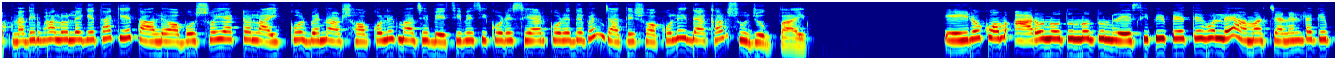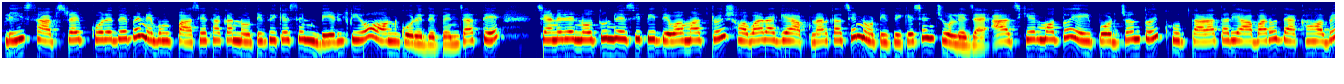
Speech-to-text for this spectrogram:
আপনাদের ভালো লেগে থাকে, তাহলে অবশ্যই একটা লাইক করবেন আর সকলের মাঝে বেশি বেশি করে শেয়ার করে দেবেন, যাতে সকলেই দেখার সুযোগ পায়। এই রকম আরও নতুন নতুন রেসিপি পেতে হলে আমার চ্যানেলটাকে প্লিজ সাবস্ক্রাইব করে দেবেন এবং পাশে থাকা নোটিফিকেশন বেলটিও অন করে দেবেন, যাতে চ্যানেলে নতুন রেসিপি দেওয়া মাত্রই সবার আগে আপনার কাছে নোটিফিকেশন চলে যায়। আজকের মতো এই পর্যন্তই, খুব তাড়াতাড়ি আবারও দেখা হবে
